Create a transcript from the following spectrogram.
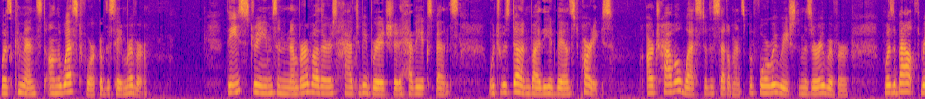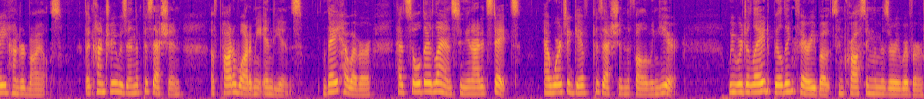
was commenced on the west fork of the same river. These streams and a number of others had to be bridged at a heavy expense, which was done by the advanced parties. Our travel west of the settlements before we reached the Missouri River was about 300 miles. The country was in the possession of Pottawatomie Indians. They, however, had sold their lands to the United States, and were to give possession the following year. We were delayed building ferry boats and crossing the Missouri River.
